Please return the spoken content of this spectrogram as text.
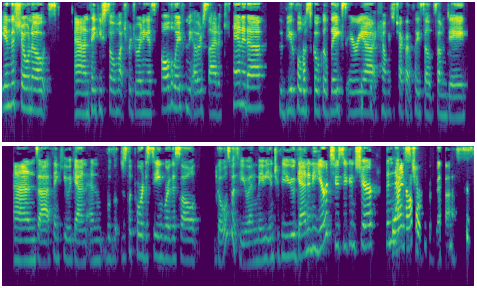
in the show notes and thank you so much for joining us all the way from the other side of canada the beautiful Muskoka Lakes area. I can't wait to check that place out someday. And uh, thank you again. And we'll just look forward to seeing where this all goes with you and maybe interview you again in a year or two so you can share the next chapter with us.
